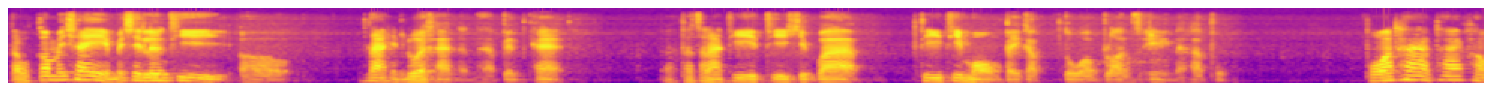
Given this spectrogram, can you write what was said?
แต่ว่าก็ไม่ใช่ไม่ใช่เรื่องที่เอ่อน่าเห็นด้วยขนาดนั้นนะครับเป็นแค่ทัศนะที่ที่คิดว่า ที่ที่มองไปกับตัวบลอนส์เองนะครับผมเพราะว่าถ้าถ้าเขา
